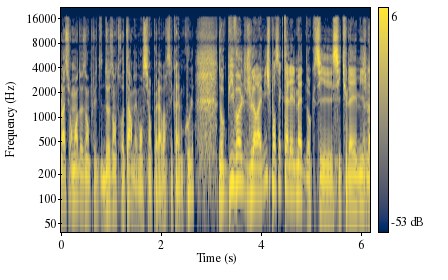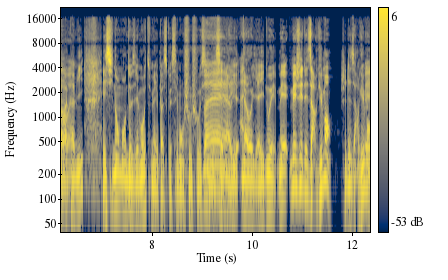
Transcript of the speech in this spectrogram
l'a sûrement deux ans, plus, deux ans trop tard, mais bon, si on peut l'avoir, c'est quand même cool. Donc Bivol, je l'aurais mis, je pensais que t'allais le mettre, donc si, si tu l'avais mis, je l'aurais ouais. pas mis. Et sinon, mon deuxième hôte, mais parce que c'est mon chouchou aussi, c'est Naoya, Inoue. Mais, mais j'ai des arguments, j'ai des arguments.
